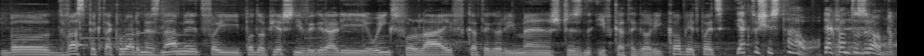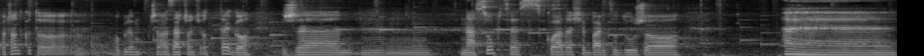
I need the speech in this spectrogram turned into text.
bo dwa spektakularne znamy. Twoi podopieczni wygrali Wings for Life w kategorii mężczyzn i w kategorii kobiet. Powiedz, jak to się stało? Jak Pan to Na zrobił? początku to w ogóle trzeba zacząć od tego, że mm, na sukces składa się bardzo dużo e,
